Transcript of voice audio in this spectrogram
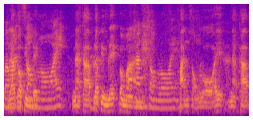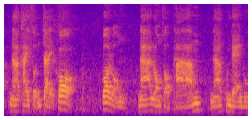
ประแล้มาณวก็พิสมอพ์งเล็กร้อยนะครับ แล้วพิมพ์เล็กประมาณพันสองร้อยพันสองร้อยนะครับนะใครสนใจก็ก็ลอง นะลองสอบถามนะคุณแดงดู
